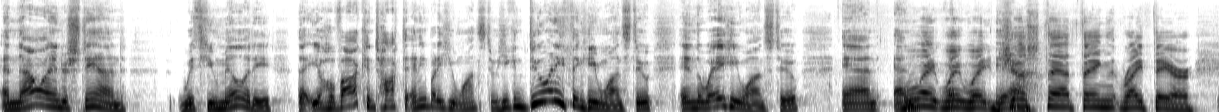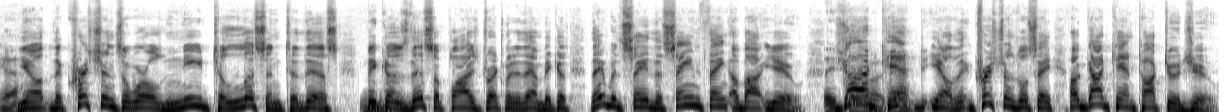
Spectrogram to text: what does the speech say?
And now I understand with humility that Jehovah can talk to anybody he wants to. He can do anything he wants to in the way he wants to. And and Wait, wait, wait. Yeah. Just that thing right there. Yeah. You know, the Christians of the world need to listen to this Mm. because this applies directly to them because they would say the same thing about you. They sure God would, can't, you know, the Christians will say, oh, God can't talk to a Jew.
